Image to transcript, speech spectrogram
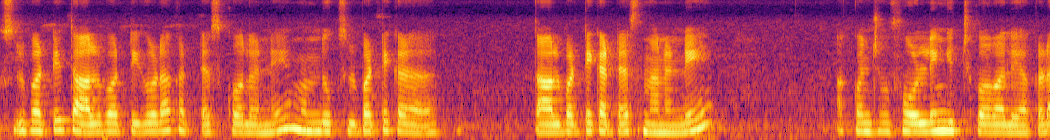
ఉక్సులు పట్టి తాళ్ళు పట్టి కూడా కట్టేసుకోవాలండి. ముందు ఉక్సులు పట్టి క తాళ్ళు పట్టి కట్టేస్తున్నానండి. కొంచెం ఫోల్డింగ్ ఇచ్చుకోవాలి అక్కడ.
